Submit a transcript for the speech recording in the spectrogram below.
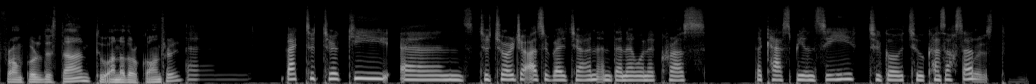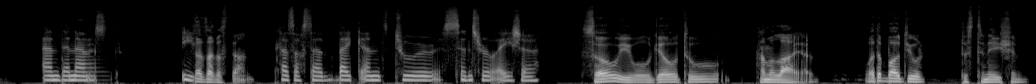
from Kurdistan to another country? Um, back to Turkey and to Georgia, Azerbaijan, and then I want to cross the Caspian Sea to go to Kazakhstan, West, and then I'll West, east. Kazakhstan. Kazakhstan, like and tour Central Asia. So you will go to Himalaya. What about your destination,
